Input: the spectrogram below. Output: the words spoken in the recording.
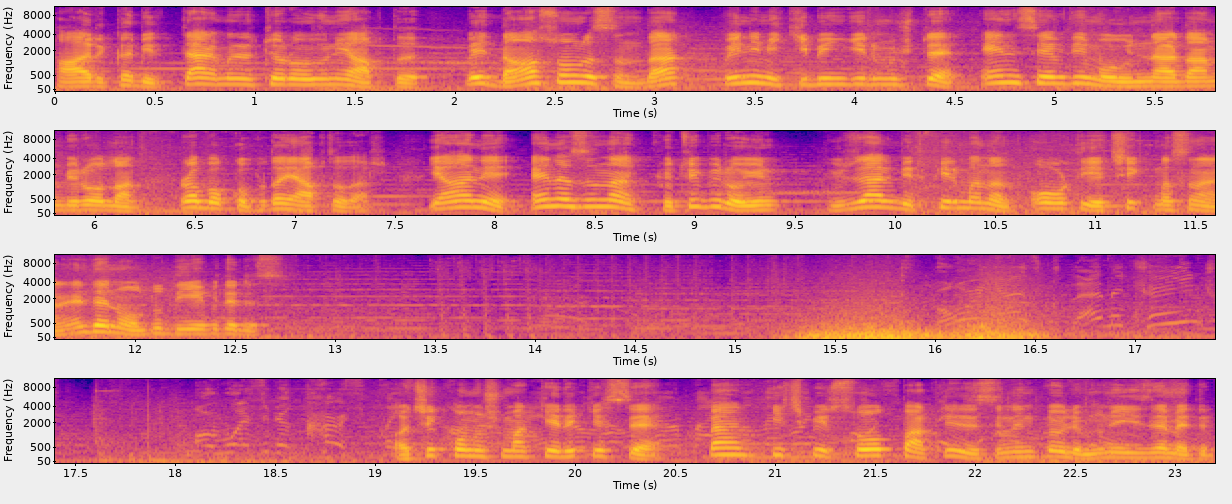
harika bir Terminator oyunu yaptı. Ve daha sonrasında benim 2023'te en sevdiğim oyunlardan biri olan Robocop'u da yaptılar. Yani en azından kötü bir oyun güzel bir firmanın ortaya çıkmasına neden oldu diyebiliriz. Açık konuşmak gerekirse ben hiçbir South Park dizisinin bölümünü izlemedim.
